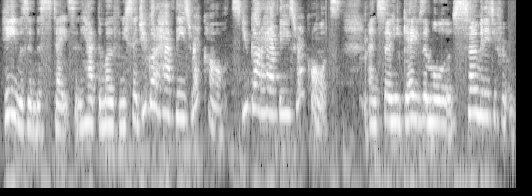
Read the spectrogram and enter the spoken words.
he was in the states and he had them over and he said you got to have these records. You got to have these records. And so he gave them all so many different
